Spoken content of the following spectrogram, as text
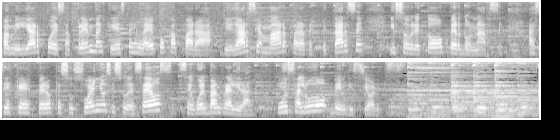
familiar pues aprendan que esta es la época para llegarse a amar, para respetarse y sobre todo perdonarse. Así es que espero que sus sueños y sus deseos se vuelvan realidad. Un saludo, bendiciones. thank you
